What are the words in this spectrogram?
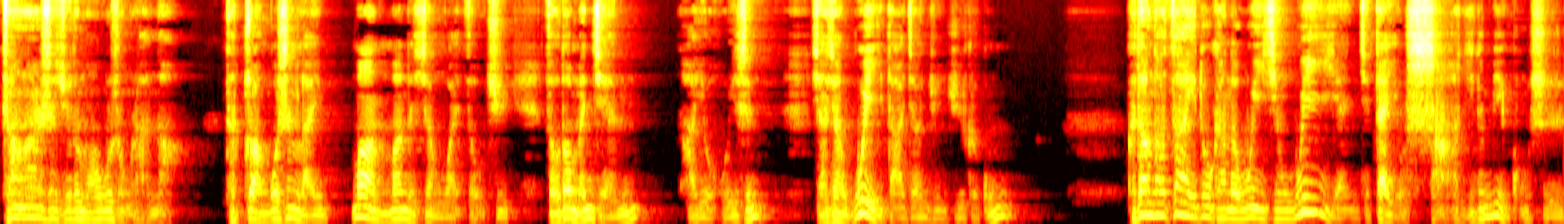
张安世觉得毛骨悚然呐。他转过身来，慢慢的向外走去。走到门前，他又回身，想向魏大将军鞠个躬。可当他再度看到卫青威严且带有杀意的面孔时，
